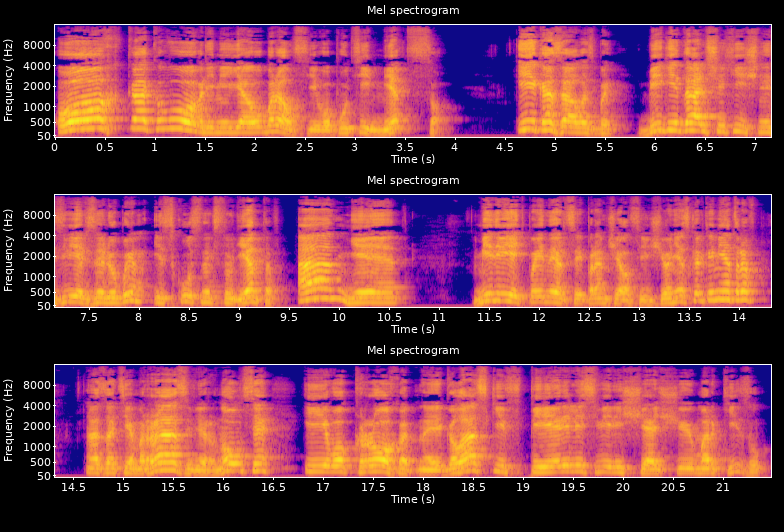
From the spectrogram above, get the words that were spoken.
Ох, как вовремя я убрал с его пути Меццо! И, казалось бы, беги дальше, хищный зверь, за любым искусных студентов. А нет! Медведь по инерции промчался еще несколько метров, а затем развернулся, и его крохотные глазки вперились в верещащую маркизу.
